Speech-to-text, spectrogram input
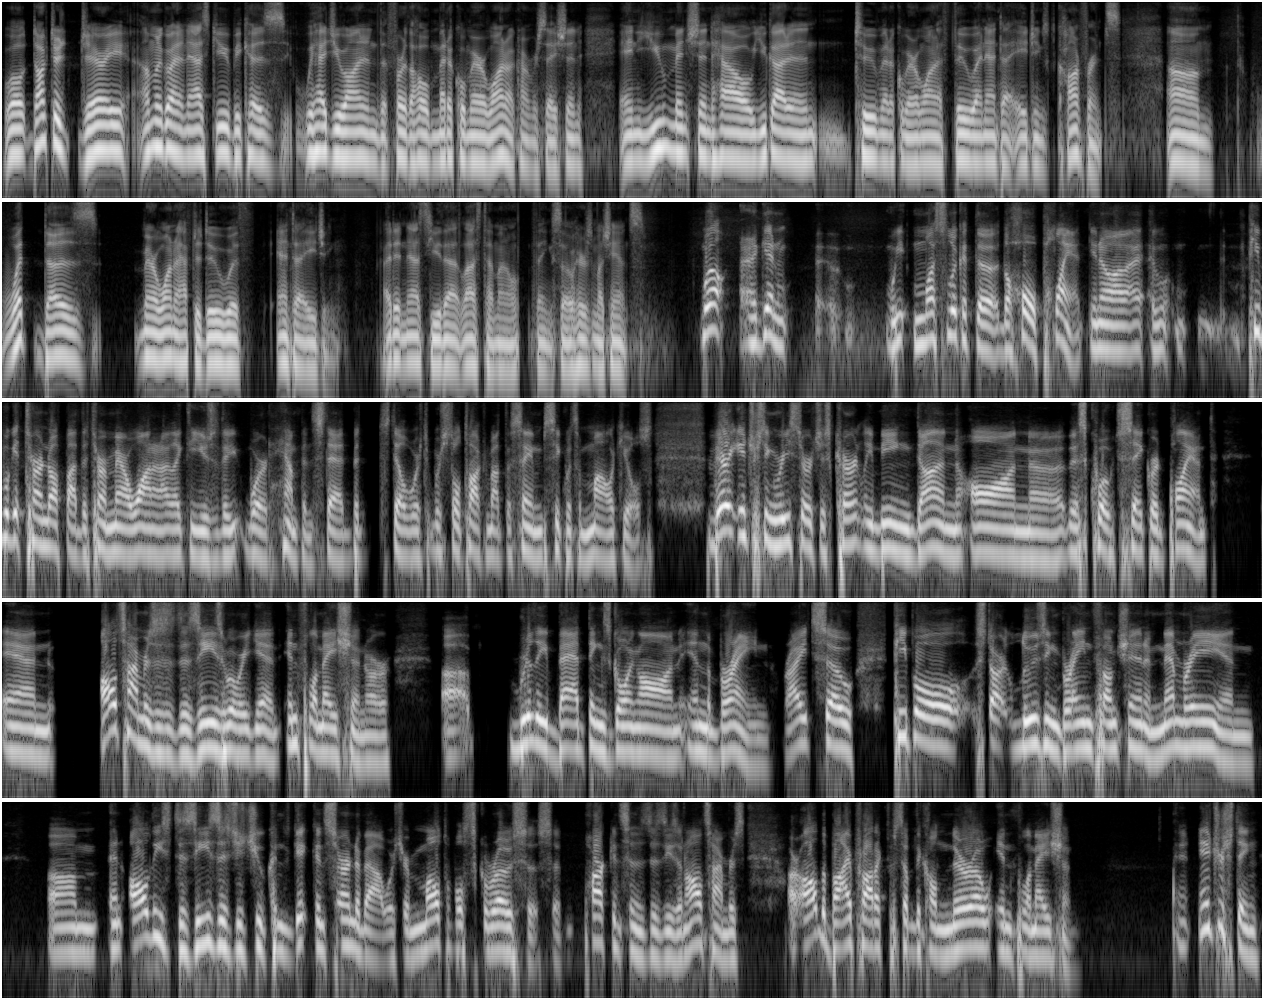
Well, Dr. Jerry, I'm going to go ahead and ask you because we had you on the, for the whole medical marijuana conversation, and you mentioned how you got into medical marijuana through an anti-aging conference. Um, what does marijuana have to do with anti-aging? I didn't ask you that last time, I don't think. So here's my chance. Well, again, we must look at the the whole plant. You know, I, I, people get turned off by the term marijuana, and I like to use the word hemp instead. But still, we're we're still talking about the same sequence of molecules. Very interesting research is currently being done on uh, this quote sacred plant, and Alzheimer's is a disease where we get inflammation or uh, really bad things going on in the brain, right? So people start losing brain function and memory and um, and all these diseases that you can get concerned about, which are multiple sclerosis and Parkinson's disease and Alzheimer's, are all the byproduct of something called neuroinflammation. And interesting,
